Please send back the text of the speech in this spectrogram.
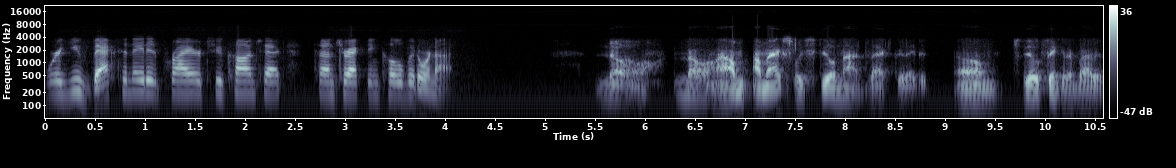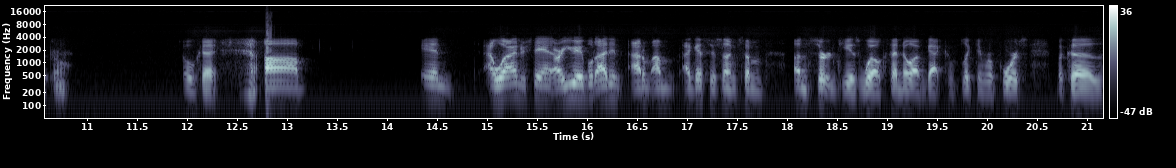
were you vaccinated prior to contact contracting COVID or not? No, no, I'm I'm actually still not vaccinated. Um, still thinking about it though. Okay, um, and uh, well, I understand. Are you able to? I didn't. I, I'm, I guess there's some some uncertainty as well because I know I've got conflicting reports because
